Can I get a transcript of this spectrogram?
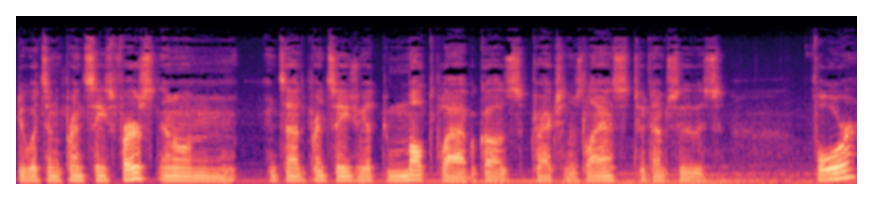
Do what's in the parentheses first, and on Inside the parentheses, we have to multiply because subtraction is last. 2 times 2 is 4.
